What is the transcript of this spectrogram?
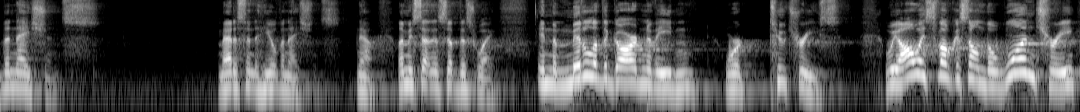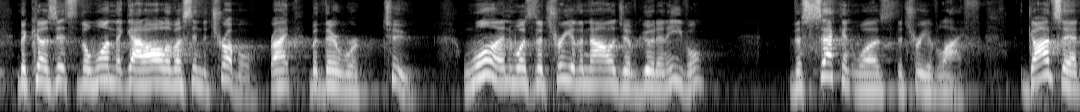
the nations. Medicine to heal the nations. Now, let me set this up this way. In the middle of the Garden of Eden were two trees we always focus on the one tree because it's the one that got all of us into trouble, right? But there were two. One was the tree of the knowledge of good and evil, the second was the tree of life. God said,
